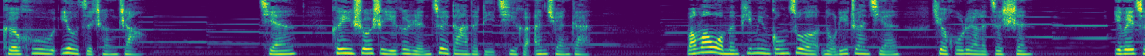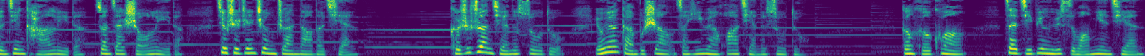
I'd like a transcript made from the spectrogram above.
可护幼子成长。钱可以说是一个人最大的底气和安全感。往往我们拼命工作，努力赚钱，却忽略了自身，以为存进卡里的、攥在手里的，就是真正赚到的钱。可是赚钱的速度永远赶不上在医院花钱的速度，更何况在疾病与死亡面前。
